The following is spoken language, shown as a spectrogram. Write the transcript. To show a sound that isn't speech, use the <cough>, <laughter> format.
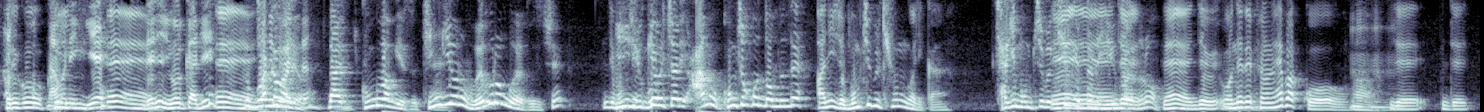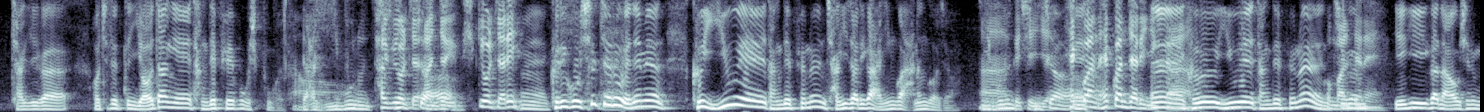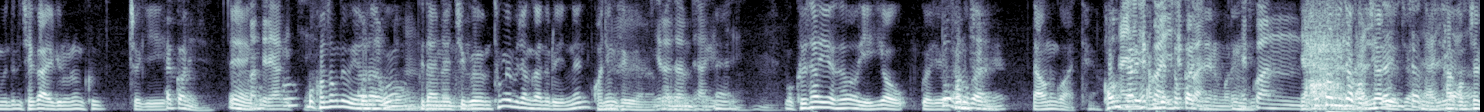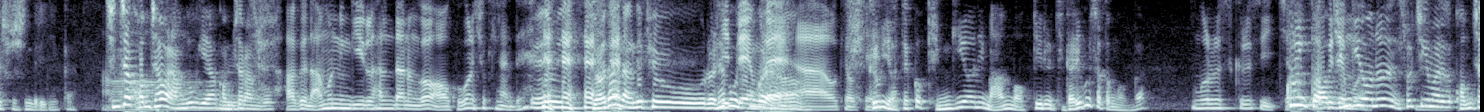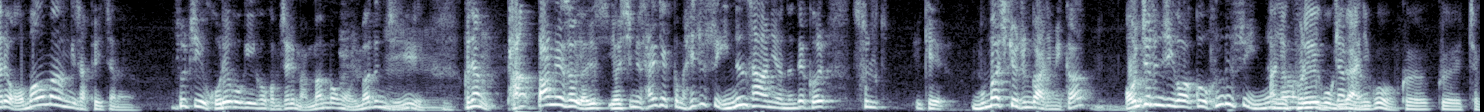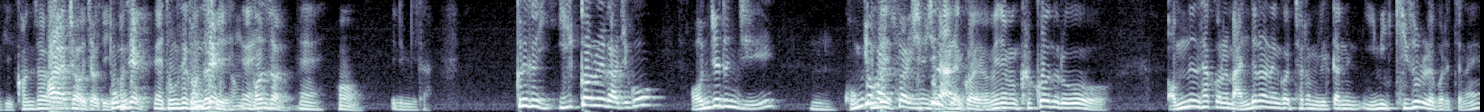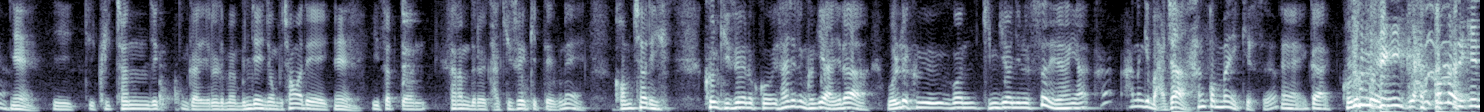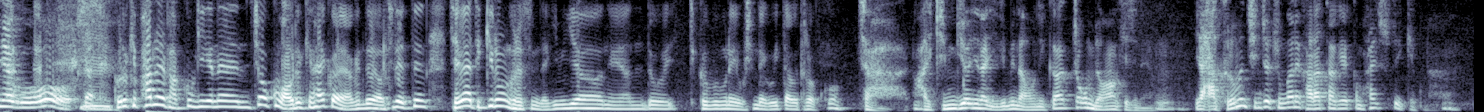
그리고 <laughs> 그 남은 임기에 네. 내년 6월까지? 네. 잠깐만요. 나 궁금한 게 있어. 김기현은 왜 그런 거야 도대체? 이제 이 몸집- 6개월짜리 아무 공천권도 없는데 아니죠 몸집을 키우는 거니까. 자기 몸집을 키우겠다는 예, 이제, 이유만으로. 예, 이제 원내대표는 해봤고 어. 이제 이제 자기가 어찌됐든 여당의 당 대표 해보고 싶은 거죠. 야 이분은 8개월짜리 진짜 아니 10개월짜리? 예, 그리고 실제로 왜냐면 그 이후에 당 대표는 자기 자리가 아닌 거 아는 거죠. 이분은 그치, 진짜- 이제 핵관 핵관 자리니까. 예, 그 이후에 당 대표는 그건 지금 말되네. 얘기가 나오시는 분들은 제가 알기로는 그 저기 핵관이지. 예, 핵관들이 뭐, 하겠지. 뭐 권성동 의원하고 권성동. 그 다음에 음, 지금 통일부 장관으로 있는 권영세 의원하고 이런 사람들 예, 하겠지. 음. 뭐그 사이에서 얘기가 오- 그또 서로가 검찰이네. 나오는 것 같아요. 검찰이 당대표까지. 되는 거네. 핵관. 야, 난리다, 검찰이죠. 예, 다. 검찰 출신들이니까. 진짜 아. 검찰 왕국이야 검찰 왕국. 아, 그 남은 임기를 한다는 거, 어, 그거는 쇼킹한데. 왜냐면 여당 당 대표를 <laughs> 이 해보고 싶은. 거예요. 아, 오케이, 오케이. 그럼 여태껏 김기현이 마음 먹기를 기다리고 있었던 건가? 모를 수, 그럴 수 있죠. 그러니까 그제 뭐- 김기현은 솔직히 말해서 검찰에 어마어마한 게 잡혀 있잖아요. 솔직히 고래고기 이거 검찰이 맘만 먹으면 얼마든지 음. 그냥 방- 빵에서 열, 열심히 살게끔 해줄 수 있는 사안이었는데 그걸 술 이렇게 무마시켜 준 거 아닙니까? 음. 언제든지 이거 갖고 흔들 수 있는 아니 고래고기가. 아니고 그그 저기 건설 아, 저, 저, 애들이 동생. 건- 네 동생 동생. 예, 건설. 예, 어. 일입니다. 그러니까 이 건을 가지고 언제든지 음. 공격할 수가 있는 쉽지는 않을. 거예요. 왜냐하면 그 건으로 없는 사건을 만들어낸 것처럼 일단은 이미 기소를 해버렸잖아요. 예. 이그 전직 그러니까 예를 들면 문재인 정부 청와대에 예. 있었던 사람들을 다 기소했기 때문에 검찰이 <laughs> 그걸 기소해놓고 사실은 그게 아니라 원래 그건 김기현이는 수사 대상이 하, 하는 게 맞아. 한 건만 있겠어요? 예, 그러니까 그렇게 동생이 그한 건만 있겠냐고. <laughs> 그러니까 그렇게 판을 바꾸기는 조금 어렵긴 할 거예요. 근데 어찌됐든 제가 듣기로는 그렇습니다. 김기현 의원도 그 부분에 욕심내고 있다고 들었고. 자, 아, 김기현이라는 이름이 나오니까 조금 명확해지네요. 음. 야, 그러면 진짜 중간에 갈아타게끔 할 수도 있겠구나.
